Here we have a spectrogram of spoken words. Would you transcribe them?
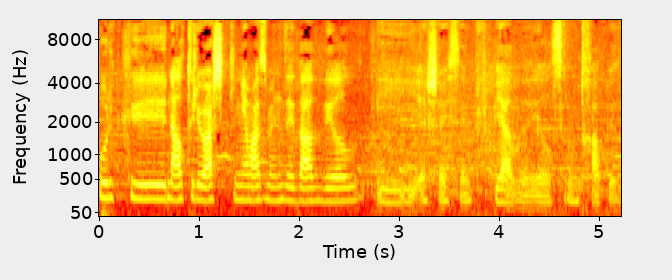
porque na altura eu acho que tinha mais ou menos a idade dele e achei sempre piada ele ser muito rápido.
